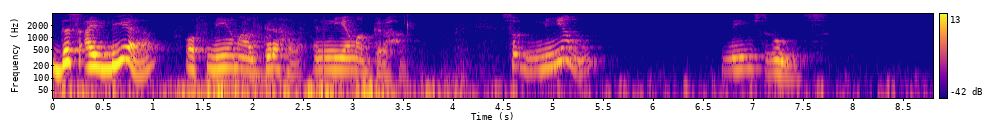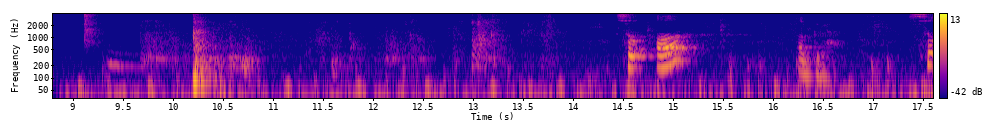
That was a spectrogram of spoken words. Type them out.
This idea of Niyamagraha and Niyamagraha. So, Niyam means rules. So, a so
